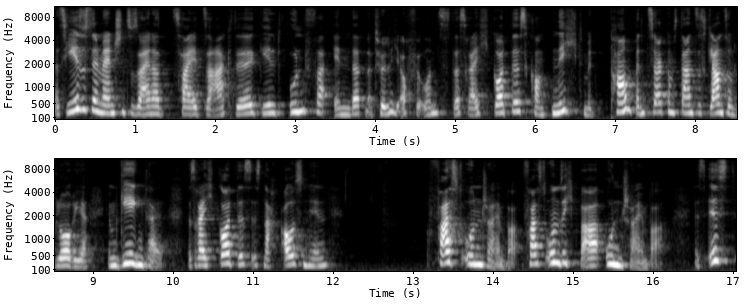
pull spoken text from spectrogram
Was Jesus den Menschen zu seiner Zeit sagte, gilt unverändert natürlich auch für uns. Das Reich Gottes kommt nicht mit Pomp and Circumstances, Glanz und Gloria. Im Gegenteil, das Reich Gottes ist nach außen hin fast unscheinbar, fast unsichtbar, unscheinbar. Es ist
